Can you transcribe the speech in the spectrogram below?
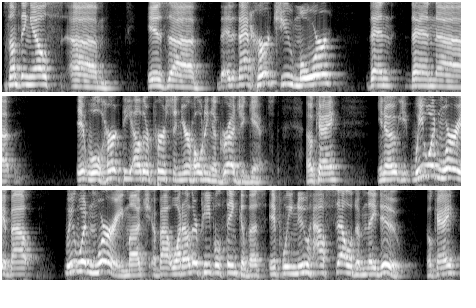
something else um, is uh, th- that hurts you more than than uh, it will hurt the other person you're holding a grudge against okay you know we wouldn't worry about we wouldn't worry much about what other people think of us if we knew how seldom they do okay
